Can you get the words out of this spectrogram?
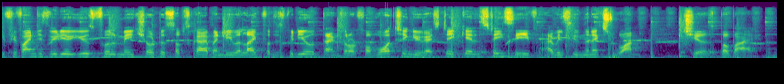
If you find this video useful, make sure to subscribe and leave a like for this video. Thanks a lot for watching. You guys take care and stay safe. I will see you in the next one. Cheers. Bye-bye.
